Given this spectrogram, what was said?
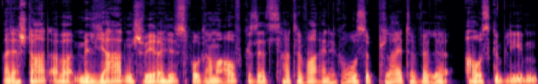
Weil der Staat aber milliardenschwere Hilfsprogramme aufgesetzt hatte, war eine große Pleitewelle ausgeblieben.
